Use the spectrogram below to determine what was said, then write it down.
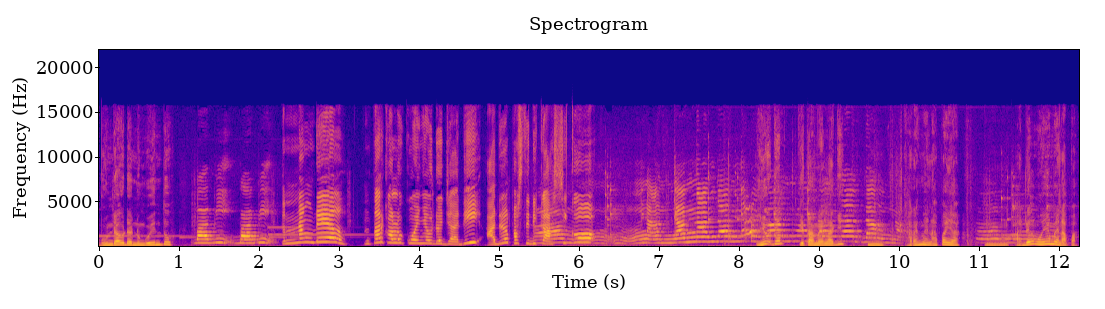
Bunda udah nungguin tuh. Babi, babi. Tenang Del. Ntar kalau kuenya udah jadi, Adel pasti dikasih kok. Nyam, nyam, nyam, nyam, nyam. Yuk Del, kita main lagi. Hmm, sekarang main apa ya? Hmm, Adel maunya main apa?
